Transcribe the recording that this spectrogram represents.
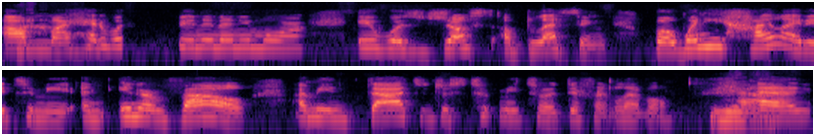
um my head was spinning anymore it was just a blessing but when he highlighted to me an inner vow i mean that just took me to a different level Yeah. and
